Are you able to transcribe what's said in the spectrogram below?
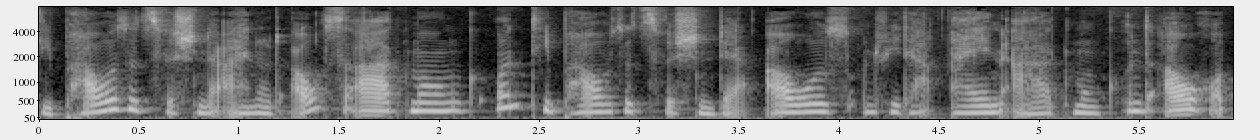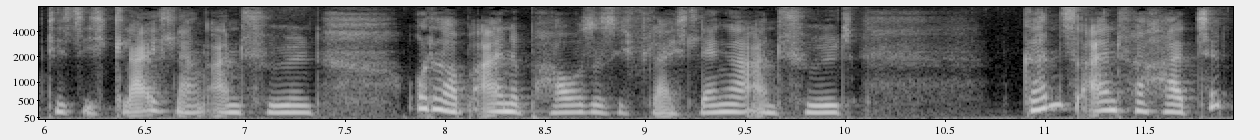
die Pause zwischen der Ein- und Ausatmung und die Pause zwischen der Aus- und wieder Einatmung und auch, ob die sich gleich lang anfühlen oder ob eine Pause sich vielleicht länger anfühlt. Ganz einfacher Tipp,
